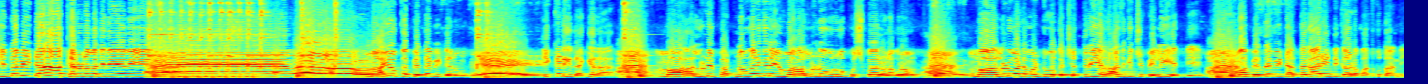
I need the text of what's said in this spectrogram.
చిన్న బిడ్డ కరుణమతి దేవి. మా యొక్క పెద్ద బిడ్డను. ఇక్కడికి దగ్గర? మా అల్లుడి పట్నం కనుక మా అల్లుడు ఊరు పుష్పాల నగరం. మా అల్లుడు అటువంటి ఒక క్షత్రియ రాజుకిచ్చి పెళ్ళి ఎత్తే మా పెద్ద బిడ్డ అత్తగారింటి కాడ బతుకుతాంది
